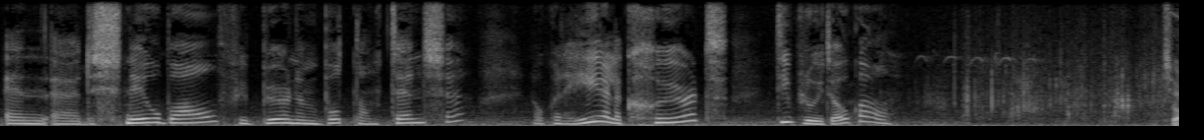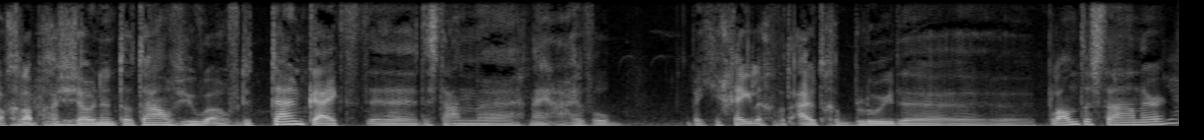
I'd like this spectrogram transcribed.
En uh, de sneeuwbal, Viburnum botnantense, ook een heerlijk geurt die bloeit ook al. Het is wel grappig als je zo in een totaalview over de tuin kijkt. Uh, er staan uh, nou ja, heel veel een beetje gelig, wat uitgebloeide uh, planten staan er. Ja.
